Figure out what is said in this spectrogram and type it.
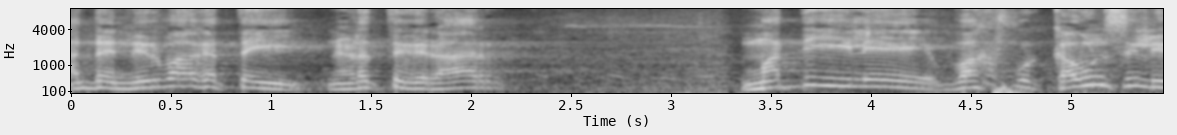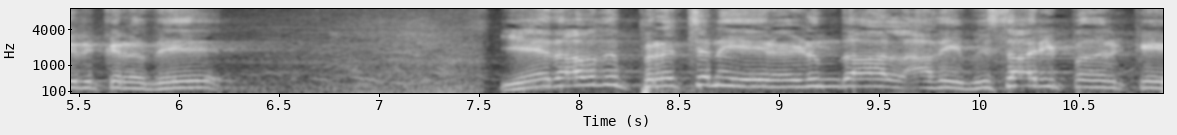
அந்த நிர்வாகத்தை நடத்துகிறார். மத்தியிலே வக்ஃப் கவுன்சில் இருக்கிறது. ஏதாவது பிரச்சனை எழுந்தால் அதை விசாரிப்பதற்கு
